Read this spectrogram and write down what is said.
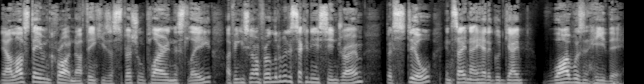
Now, I love Stephen Crichton. I think he's a special player in this league. I think he's gone for a little bit of second year syndrome, but still, in saying that he had a good game, why wasn't he there?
